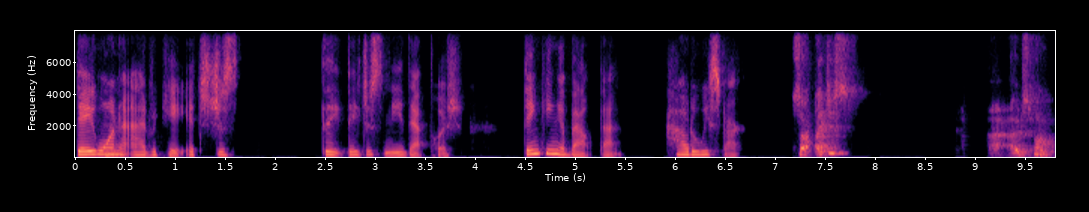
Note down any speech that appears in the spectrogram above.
they want to yeah. advocate it's just they they just need that push thinking about that how do we start so i just i just want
